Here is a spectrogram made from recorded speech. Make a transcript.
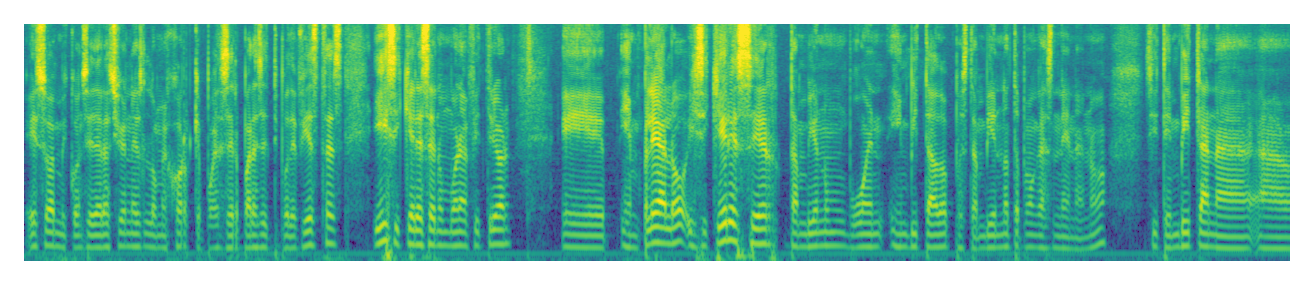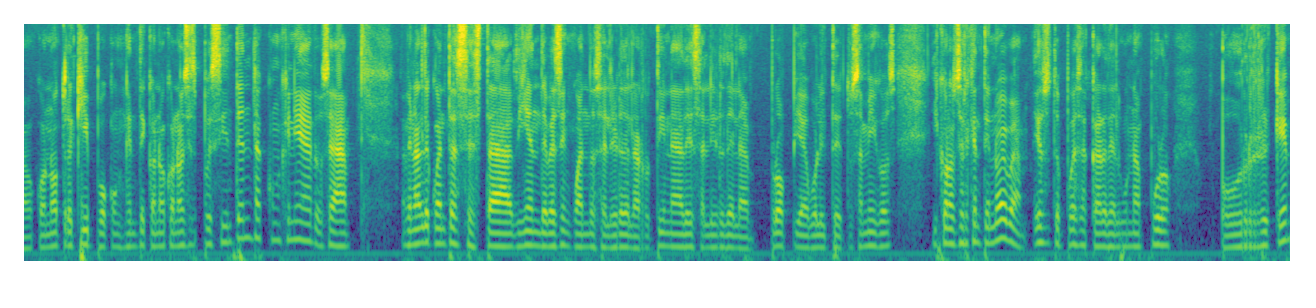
Eso a mi consideración es lo mejor que puede hacer para ese tipo de fiestas. Y si quieres ser un buen anfitrión, eh, empléalo. Y si quieres ser también un buen invitado pues también no te pongas nena no si te invitan a, con otro equipo con gente que no conoces pues intenta congeniar. O sea al final de cuentas está bien de vez en cuando salir de la rutina de salir de la propia bolita de tus amigos y conocer gente nueva. Eso te puede sacar de algún apuro porque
